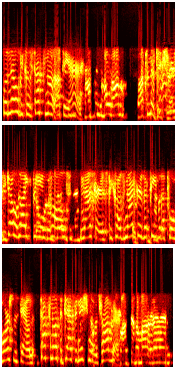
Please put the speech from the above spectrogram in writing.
Well, no, because that's not what they are. Hold on. That's in the dictionary. Travelers don't like being called knackers because knackers are people that put horses down. That's not the definition of a traveller. Fact of the matter is,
